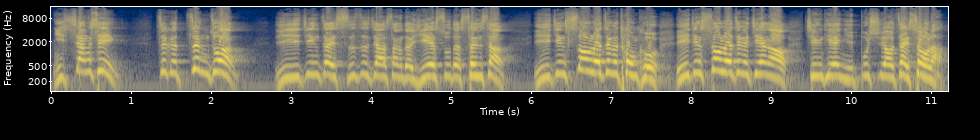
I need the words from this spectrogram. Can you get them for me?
你相信这个症状已经在十字架上的耶稣的身上已经受了这个痛苦，已经受了这个煎熬。今天你不需要再受了。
